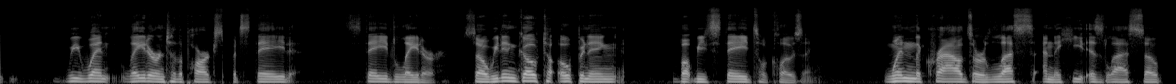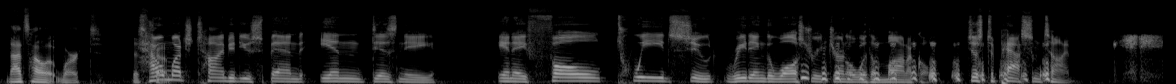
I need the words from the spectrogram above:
we went later into the parks, but stayed stayed later. So we didn't go to opening, but we stayed till closing, when the crowds are less and the heat is less. So that's how it worked. This How trip. much time did you spend in Disney in a full tweed suit reading the Wall Street Journal with a monocle just to pass some time?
